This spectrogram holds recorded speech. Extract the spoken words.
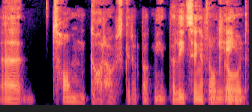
uh, Tom. God, I was going to bug me. The lead singer from Tom Keane. God.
